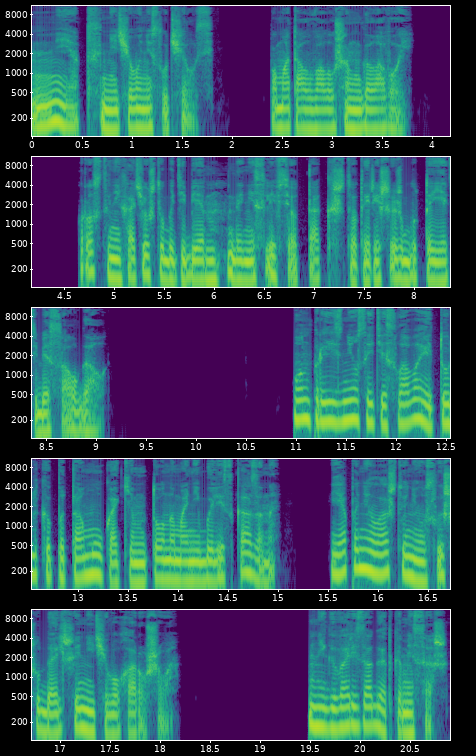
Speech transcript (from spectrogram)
«Нет, ничего не случилось», — помотал Волошин головой. «Просто не хочу, чтобы тебе донесли все так, что ты решишь, будто я тебе солгал». Он произнес эти слова, и только потому, каким тоном они были сказаны, я поняла, что не услышу дальше ничего хорошего. «Не говори загадками, Саш.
